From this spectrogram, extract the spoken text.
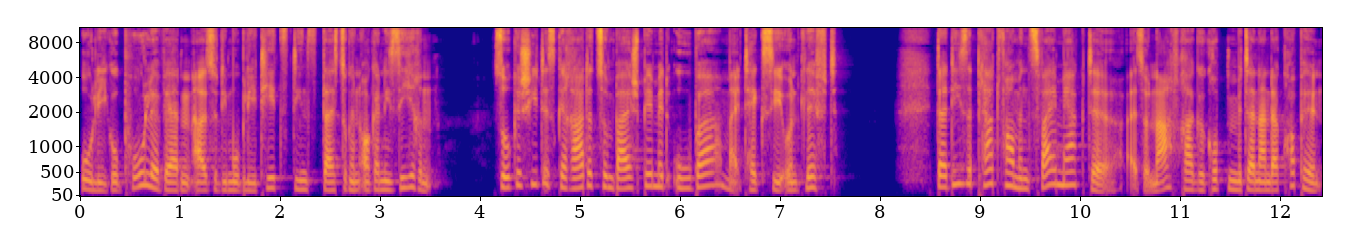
Oligopole werden also die Mobilitätsdienstleistungen organisieren. So geschieht es gerade zum Beispiel mit Uber, MyTaxi und Lyft. Da diese Plattformen zwei Märkte, also Nachfragegruppen miteinander koppeln,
